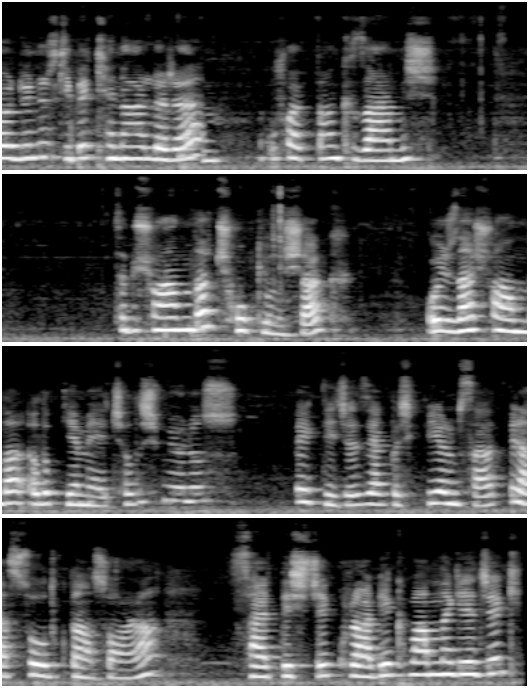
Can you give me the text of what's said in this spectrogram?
Gördüğünüz gibi kenarları ufaktan kızarmış. Tabi şu anda çok yumuşak. O yüzden şu anda alıp yemeye çalışmıyoruz. Bekleyeceğiz yaklaşık bir yarım saat. Biraz soğuduktan sonra sertleşecek, kurabiye kıvamına gelecek.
